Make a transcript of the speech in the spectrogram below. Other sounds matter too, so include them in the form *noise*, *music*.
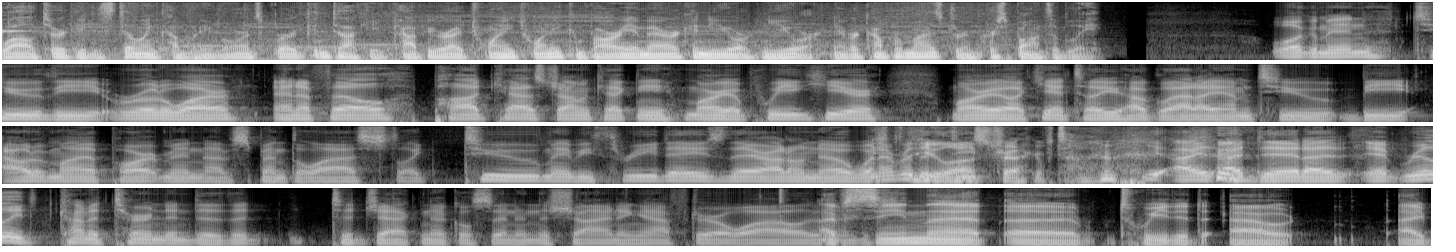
Wild Turkey Distilling Company, Lawrenceburg, Kentucky. Copyright 2020, Campari American, New York, New York. Never compromise, drink responsibly. Welcome in to the RotoWire NFL podcast. John McKechnie, Mario Puig here. Mario, I can't tell you how glad I am to be out of my apartment. I've spent the last like two, maybe three days there. I don't know. Whenever you the lost deep- track of time. *laughs* yeah, I, I did. I, it really kind of turned into the to Jack Nicholson in The Shining after a while. I I've just- seen that uh, tweeted out. I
